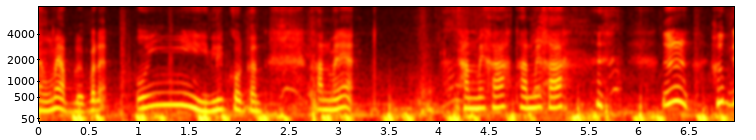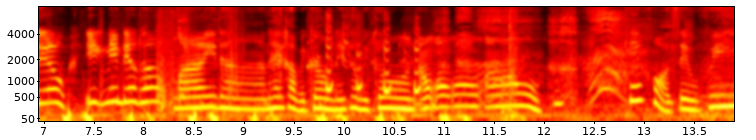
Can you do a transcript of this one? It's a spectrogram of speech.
ทั้งแมปเลยปะเนี่ยอุ้ยรีบกดกัน ทันไหมเนี่ย ทันไหมคะ ทันไหมคะเออฮึบเดียว อีกนิดเดียวเท่าไม่ทันให้ขับไปก่อนให้ขับไปก่อนเอาเอาเอาเอาแค่ขอเซลฟี่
